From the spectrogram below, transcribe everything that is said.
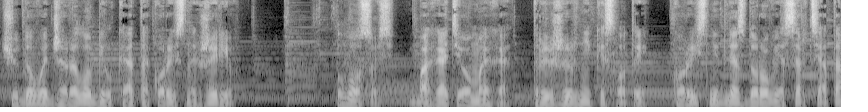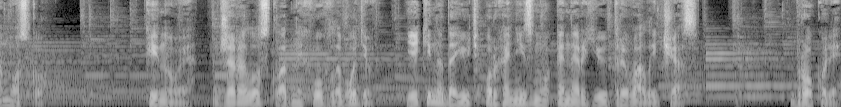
чудове джерело білка та корисних жирів. Лосось, багаті омега, три жирні кислоти, корисні для здоров'я серця та мозку. Кинуе джерело складних вуглеводів, які надають організму енергію тривалий час. Броколі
